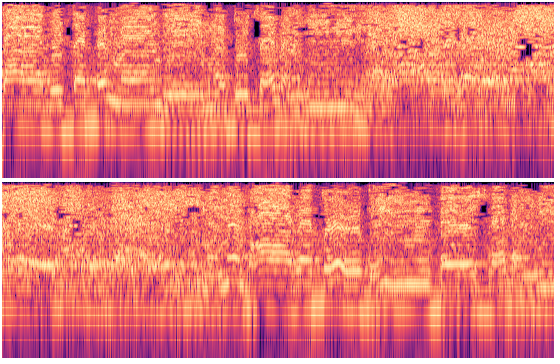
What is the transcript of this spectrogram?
लता विटप मांगे मधु चवही मन भाव तो भीम पैसवही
